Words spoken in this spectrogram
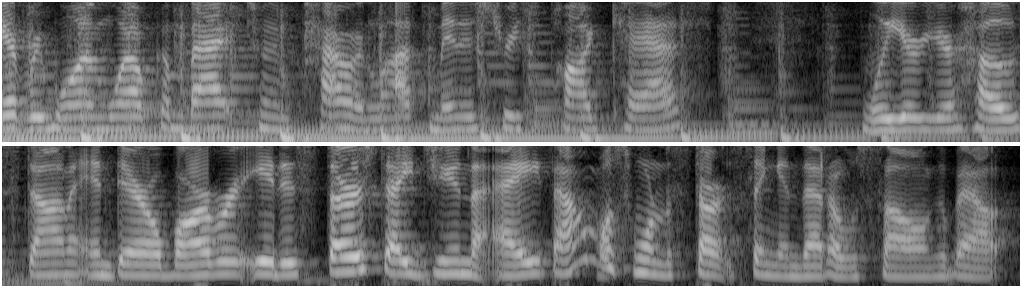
Hey everyone, welcome back to Empowered Life Ministries podcast. We are your hosts, Donna and Daryl Barber. It is Thursday, June the 8th. I almost want to start singing that old song about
